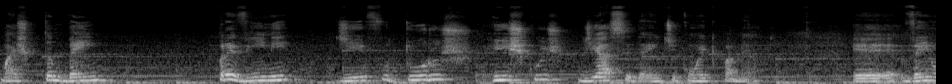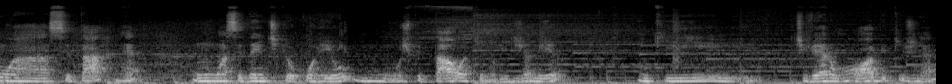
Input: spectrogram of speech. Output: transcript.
mas também previne de futuros riscos de acidente com equipamento. É, venho a citar né, um acidente que ocorreu num hospital aqui no Rio de Janeiro, em que tiveram óbitos, né,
